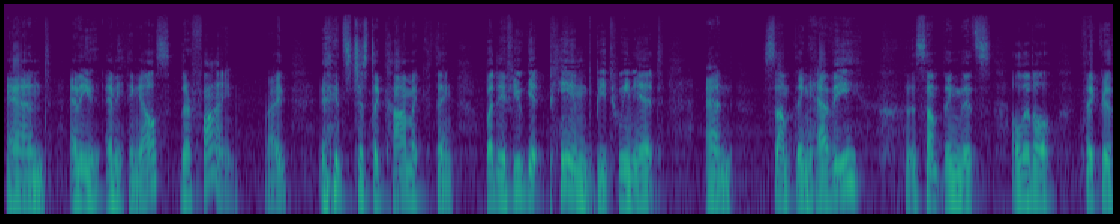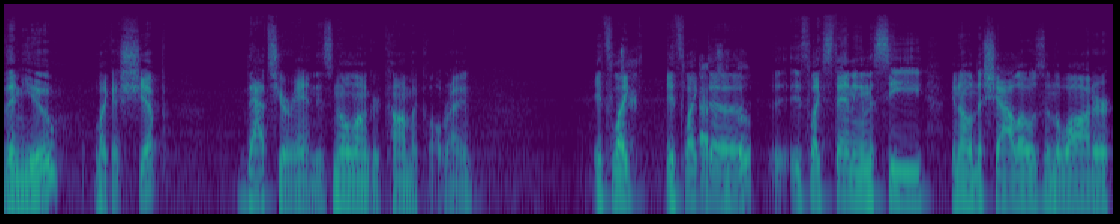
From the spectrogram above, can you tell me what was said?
and any anything else, they're fine, right? It's just a comic thing. But if you get pinned between it and something heavy, something that's a little thicker than you, like a ship, that's your end. It's no longer comical, right? It's like it's like Absolutely. the it's like standing in the sea, you know, in the shallows in the water.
